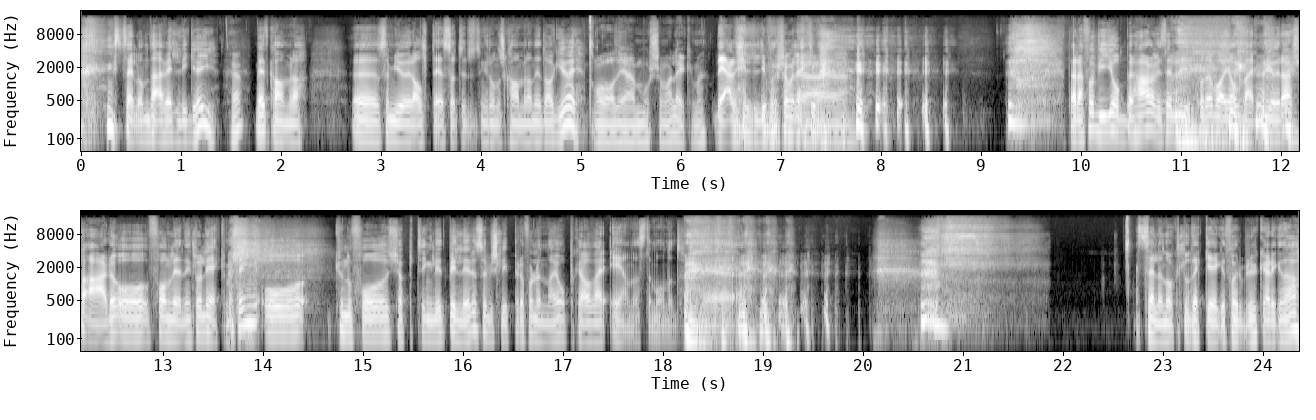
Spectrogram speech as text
nei. Selv om det er veldig gøy Ja. med et kamera uh, som gjør alt det 70 000 kroners kameraene i dag gjør. Å, de er morsomme å leke med. Det er veldig morsomme å leke med. Ja, ja. Det er derfor vi jobber her. Da. Hvis dere lurer på det, hva i all verden vi gjør her, så er det å få anledning til å leke med ting. Og kunne få kjøpt ting litt billigere, så vi slipper å få lønna i oppkrav hver eneste måned. Det... Selge nok til å dekke eget forbruk, er det ikke det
